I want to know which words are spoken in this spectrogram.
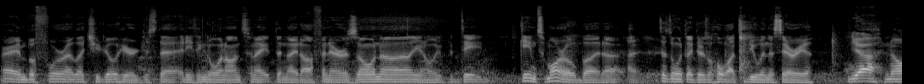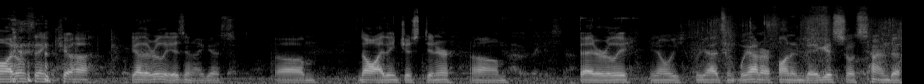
All right, and before I let you go here, just uh, anything going on tonight, the night off in Arizona, you know, day, game tomorrow, but uh, it doesn't look like there's a whole lot to do in this area. Yeah, no, I don't think. Uh, yeah, there really isn't. I guess. Um, no, I think just dinner, um, bed early. You know, we, we had some we had our fun in Vegas, so it's time to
